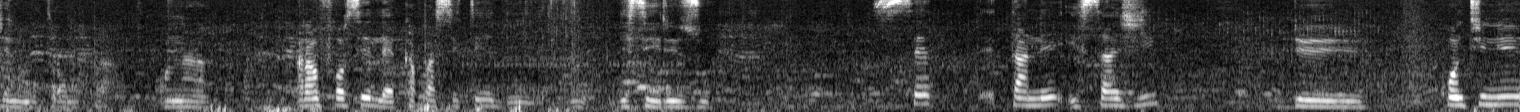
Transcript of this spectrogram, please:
je ne me trompe pas, on a renforcé les capacités de, de ces réseaux. Cette année, il s'agit de continuer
